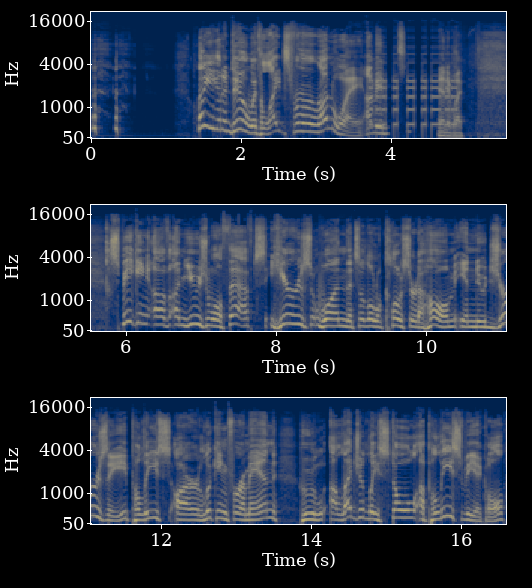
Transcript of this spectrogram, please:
what are you going to do with lights from a runway? I mean, anyway. Speaking of unusual thefts, here's one that's a little closer to home. In New Jersey, police are looking for a man who allegedly stole a police vehicle.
